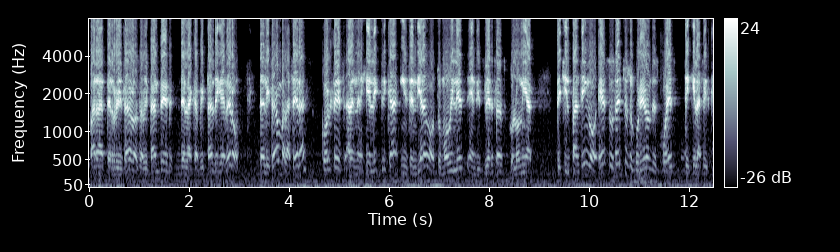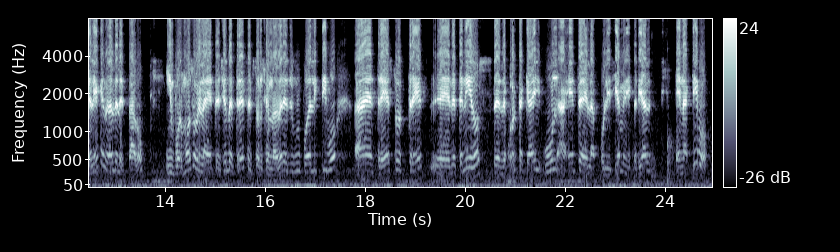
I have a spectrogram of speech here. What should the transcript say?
para aterrorizar a los habitantes de la capital de Guerrero. Realizaron balaceras, cortes a la energía eléctrica, incendiaron automóviles en diversas colonias de Chilpancingo. Estos hechos ocurrieron después de que la Fiscalía Del Estado informó sobre la detención de tres extorsionadores de un grupo delictivo. Ah, entre estos tres eh, detenidos se reporta que hay un agente de la Policía Ministerial en activo.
